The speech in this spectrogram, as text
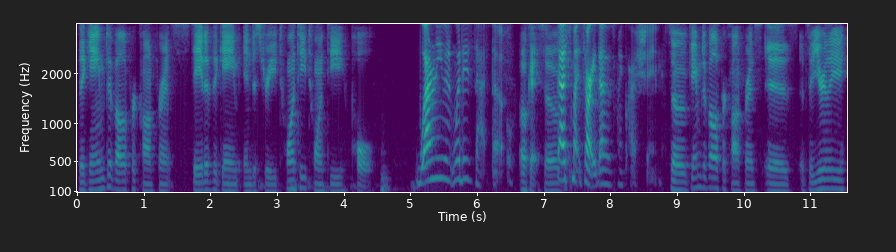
the Game Developer Conference State of the Game Industry 2020 poll. I don't even what is that though? Okay, so That's my sorry, that was my question. So Game Developer Conference is it's a yearly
